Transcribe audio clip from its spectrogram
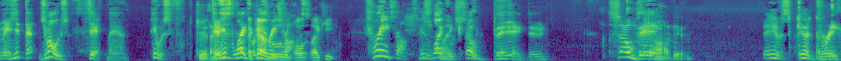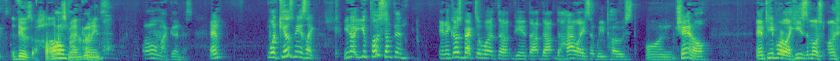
I mean, hit that Jamal Lewis thick, man. He was Dude, that, dude. His legs that were guy tree trunks. bull- like he. Tree trunks. His legs like- were so big, dude. So big. Oh, dude, He was good grief. the dude was a oh, hoss, my man. I mean. Oh my goodness. And what kills me is like, you know, you post something and it goes back to what the the, the, the, the highlights that we post on channel and people are like, he's the most un-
